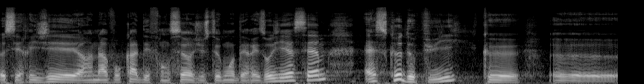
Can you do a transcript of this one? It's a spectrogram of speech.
euh, s'ériger en avocat défenseur justement des réseaux GSM Est-ce que depuis que euh,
